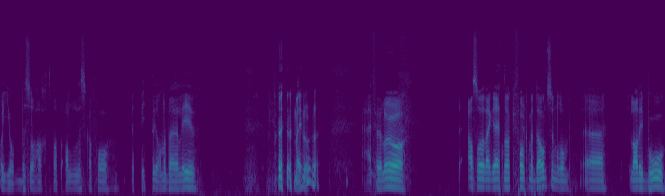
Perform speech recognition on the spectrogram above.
og jobbe så hardt for at alle skal få et bittegrann bedre liv. Mener du det? Jeg føler jo... Altså, det er greit nok, folk med Down-syndrom, eh, la de bo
